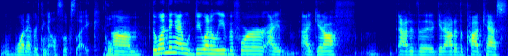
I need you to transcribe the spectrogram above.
what everything else looks like. Cool. Um, the one thing I do want to leave before I I get off out of the get out of the podcast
